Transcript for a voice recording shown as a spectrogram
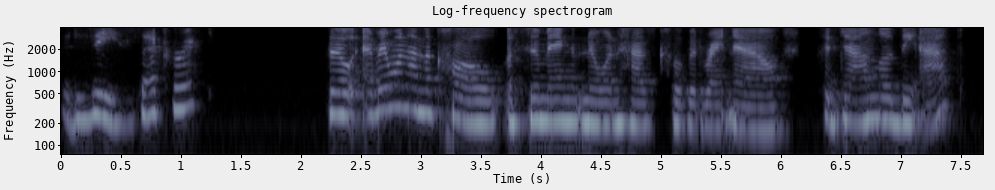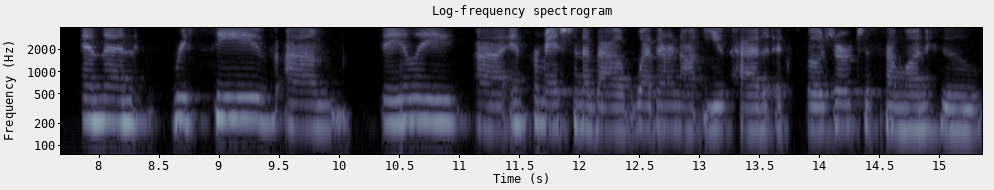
the disease. Is that correct? So everyone on the call, assuming no one has COVID right now, could download the app and then receive um, daily uh, information about whether or not you've had exposure to someone who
